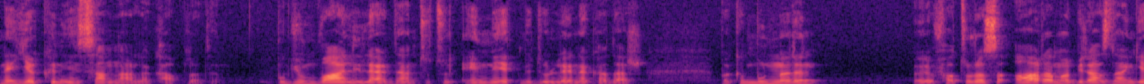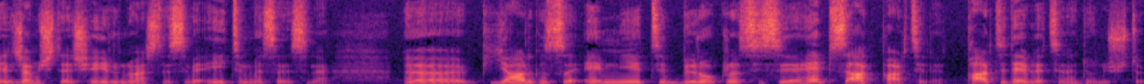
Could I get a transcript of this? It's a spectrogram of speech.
yakın insanlarla kapladı. Bugün valilerden tutun emniyet müdürlerine kadar. Bakın bunların e, faturası ağır ama birazdan geleceğim işte şehir üniversitesi ve eğitim meselesine. yargısı, emniyeti, bürokrasisi hepsi AK Partili. Parti devletine dönüştü.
